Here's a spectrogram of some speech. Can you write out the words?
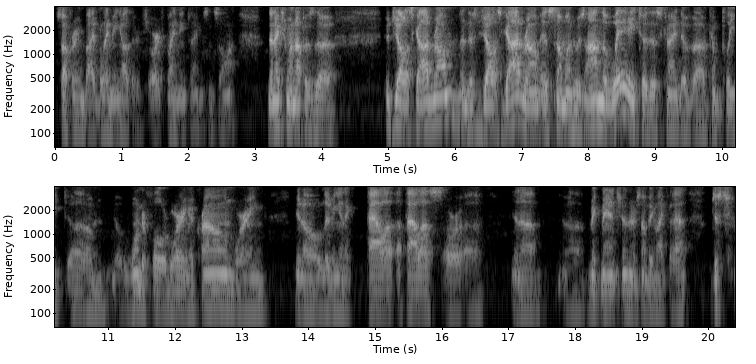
suffering by blaming others or explaining things and so on. The next one up is the jealous God realm. And this jealous God realm is someone who's on the way to this kind of uh, complete um, wonderful wearing a crown, wearing, you know, living in a, pal- a palace or uh, in a, a McMansion or something like that. Just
